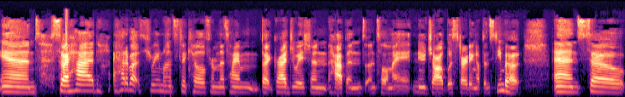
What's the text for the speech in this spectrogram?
And so I had I had about three months to kill from the time that graduation happened until my new job was starting up in Steamboat. And so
